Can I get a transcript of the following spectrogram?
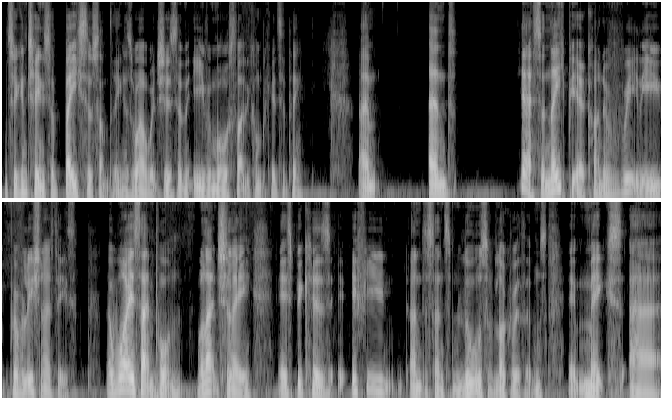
And so you can change the base of something as well, which is an even more slightly complicated thing. Um, and yeah, so Napier kind of really revolutionized these. Now, why is that important? Well, actually, it's because if you understand some laws of logarithms, it makes uh,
